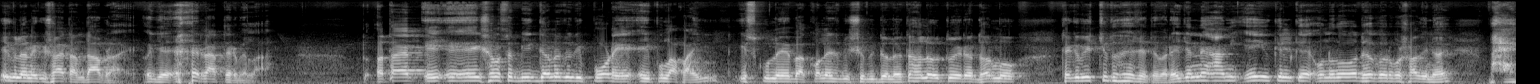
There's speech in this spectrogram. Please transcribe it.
এগুলো নাকি শয়তান দাবড়ায়, ওই যে রাতের বেলা। তো এই, এই- এই সমস্ত বিজ্ঞানও যদি পড়ে, এই পোলাপাইন স্কুলে বা কলেজ বিশ্ববিদ্যালয়ে, তাহলেও তো এরা ধর্ম থেকে বিচ্যুত হয়ে যেতে পারে। এই জন্য আমি এই উকিলকে অনুরোধ করব, সবই নয়। ভাই,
